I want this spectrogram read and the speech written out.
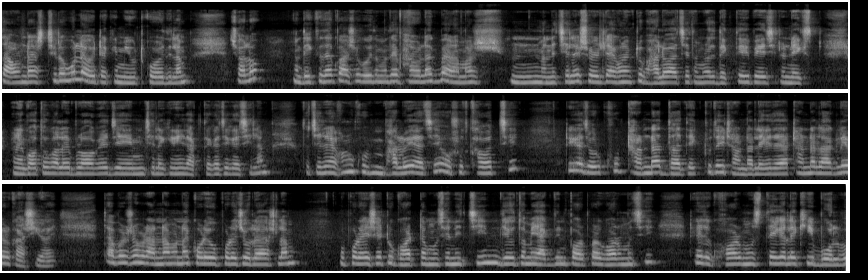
সাউন্ড আসছিল বলে ওইটাকে মিউট করে দিলাম। চলো, দেখতে থাকো। আশা করি তোমাদের ভালো লাগবে। আর আমার মানে ছেলের শরীরটা এখন একটু ভালো আছে। তোমরা দেখতেই পেয়েছিলে নেক্সট মানে গতকালের ব্লগে যে আমি ছেলেকে নিয়ে ডাক্তার কাছে গেছিলাম। তো ছেলে এখনও খুব ভালোই আছে। ওষুধ খাওয়াচ্ছি। ঠিক আছে, ওর খুব ঠান্ডার ধাত একটুতেই ঠান্ডা লেগে যায়, আর ঠান্ডা লাগলেই ওর কাশি হয়। তারপরে সব রান্না বান্না করে উপরে চলে আসলাম। উপরে এসে একটু ঘরটা মুছে নিচ্ছি। যেহেতু আমি একদিন পর পর ঘর মুছি, ঠিক আছে, ঘর মুছতে গেলে কি বলব,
